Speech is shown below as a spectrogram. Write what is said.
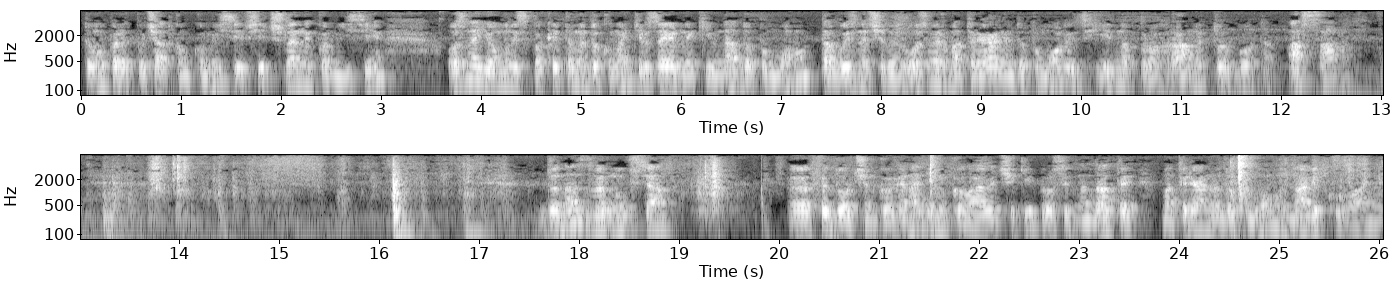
Тому перед початком комісії всі члени комісії ознайомились з пакетами документів заявників на допомогу та визначили розмір матеріальної допомоги згідно програми Турбота. А саме до нас звернувся Федорченко Геннадій Миколайович, який просить надати матеріальну допомогу на лікування.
